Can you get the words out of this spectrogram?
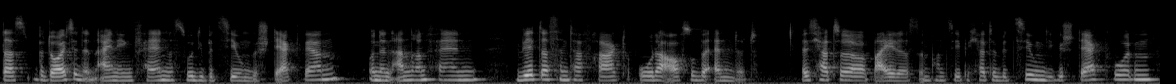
Das bedeutet in einigen Fällen, dass so die Beziehungen gestärkt werden und in anderen Fällen wird das hinterfragt oder auch so beendet. Also ich hatte beides im Prinzip. Ich hatte Beziehungen, die gestärkt wurden,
